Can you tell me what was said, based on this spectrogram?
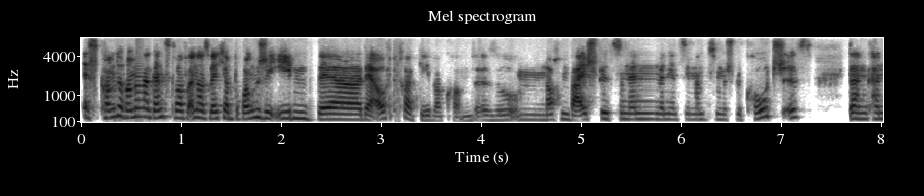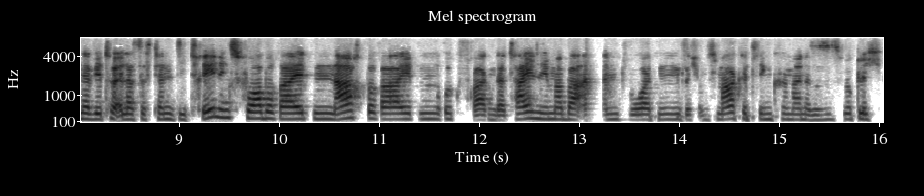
es kommt auch immer ganz drauf an, aus welcher Branche eben der, der Auftraggeber kommt. Also um noch ein Beispiel zu nennen, wenn jetzt jemand zum Beispiel Coach ist, dann kann der virtuelle Assistent die Trainings vorbereiten, nachbereiten, Rückfragen der Teilnehmer beantworten, sich ums Marketing kümmern. Also es ist wirklich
